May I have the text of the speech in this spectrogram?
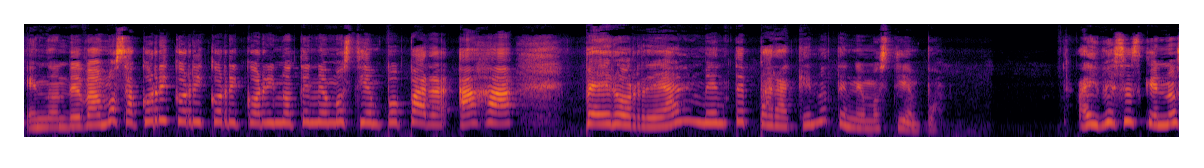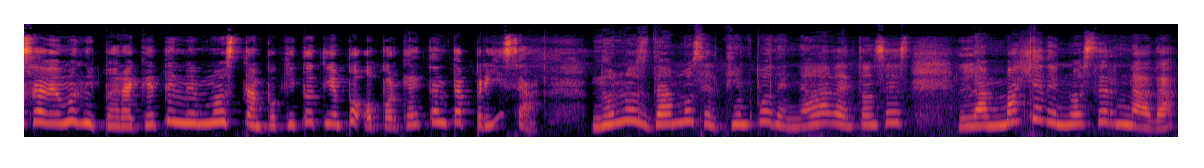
en donde vamos a correr, correr, correr, correr y no tenemos tiempo para, ajá, pero realmente ¿para qué no tenemos tiempo? Hay veces que no sabemos ni para qué tenemos tan poquito tiempo o por qué hay tanta prisa. No nos damos el tiempo de nada. Entonces, la magia de no hacer nada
